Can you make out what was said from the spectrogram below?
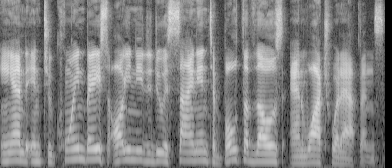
and into Coinbase. All you need to do is sign into both of those and watch what happens.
